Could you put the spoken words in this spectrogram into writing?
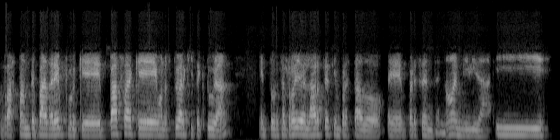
bastante padre porque pasa que, bueno, estudio arquitectura, entonces el rollo del arte siempre ha estado eh, presente, ¿no? En mi vida. Y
